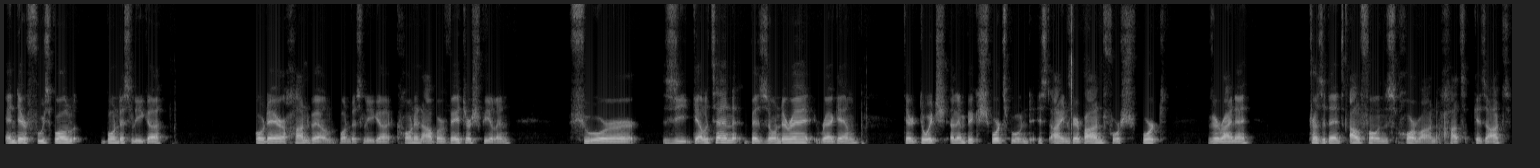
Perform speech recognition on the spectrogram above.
in der Fußball-Bundesliga oder Handball-Bundesliga können aber weiter spielen, für sie gelten besondere Regeln. Der Deutsche Olympische Sportbund ist ein Verband für Sportvereine. Präsident Alfons Hormann hat gesagt,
